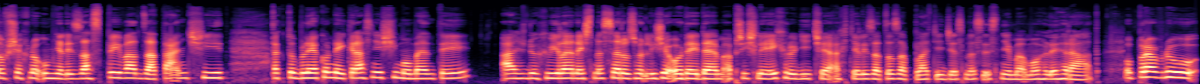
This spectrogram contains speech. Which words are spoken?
to všechno uměli zaspívat, zatančit. Tak to byly jako nejkrásnější momenty až do chvíle, než jsme se rozhodli, že odejdeme a přišli jejich rodiče a chtěli za to zaplatit, že jsme si s nima mohli hrát. Opravdu uh,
